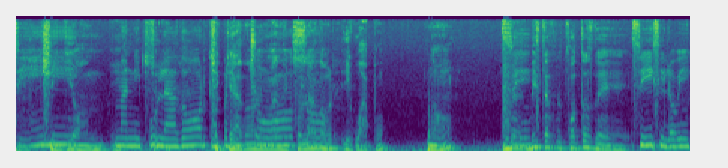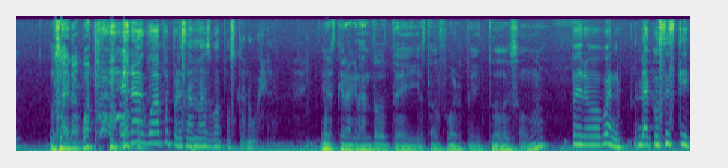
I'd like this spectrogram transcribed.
Sí. Chillón. y Manipulador, caprichoso. manipulador y guapo, ¿no? ¿Viste fotos de... Sí, sí lo vi. O sea, era guapo. Era guapo, pero estaba más guapo Oscar Wilde. Mira, es que era grandote y estaba fuerte y todo eso, ¿no? Pero bueno, la cosa es que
